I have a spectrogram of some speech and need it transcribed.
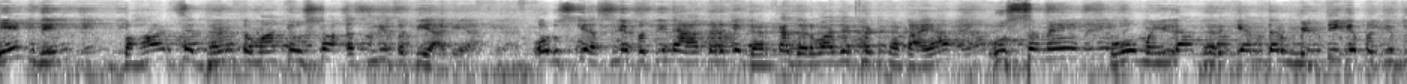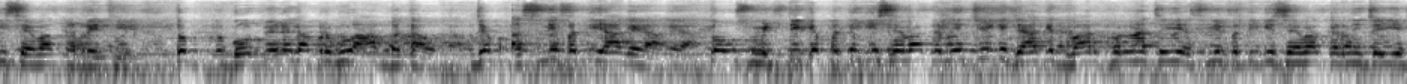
एक दिन बाहर से धन कमा के उसका असली पति आ गया और उसके असली पति ने आकर के घर का दरवाज़ा खटखटाया। उस समय वो महिला घर के अंदर मिट्टी के पति की सेवा कर रही थी। तो गोपियों ने कहा, प्रभु, आप बताओ, जब असली पति आ गया तो उस मिट्टी के पति की सेवा करनी चाहिए कि जाके द्वार खोलना चाहिए? असली पति की सेवा करनी चाहिए?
